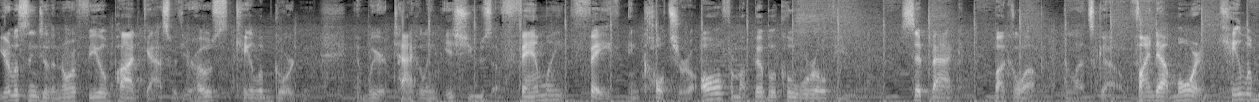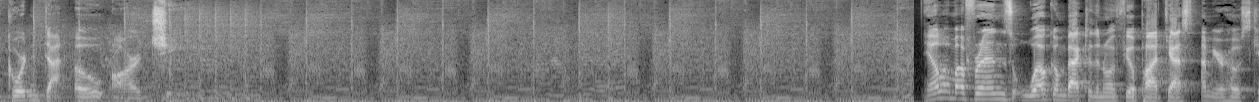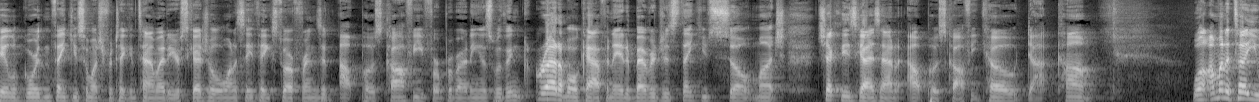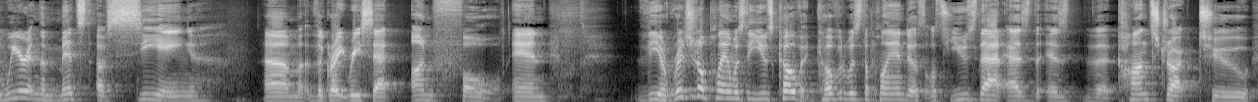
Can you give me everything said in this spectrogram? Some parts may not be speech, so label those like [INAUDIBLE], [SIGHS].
You're listening to the Northfield Podcast with your host, Caleb Gordon, and we are tackling issues of family, faith, and culture, all from a biblical worldview. Sit back, buckle up, and let's go. Find out more at calebgordon.org. Hello, my friends. Welcome back to the Northfield Podcast. I'm your host, Caleb Gordon. Thank you so much for taking time out of your schedule. I want to say thanks to our friends at Outpost Coffee for providing us with incredible caffeinated beverages. Thank you so much. Check these guys out at outpostcoffeeco.com. Well, I'm going to tell you, we are in the midst of seeing um, the Great Reset unfold. And the original plan was to use COVID. COVID was the plan. To, let's use that as the, as the construct to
